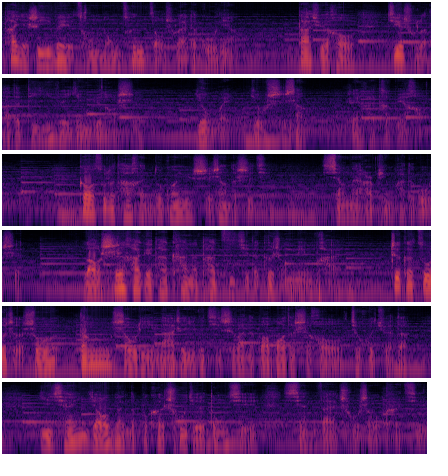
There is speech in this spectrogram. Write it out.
她也是一位从农村走出来的姑娘，大学后接触了她的第一位英语老师，又美又时尚，人还特别好，告诉了她很多关于时尚的事情，香奈儿品牌的故事。老师还给她看了她自己的各种名牌。这个作者说，当手里拿着一个几十万的包包的时候，就会觉得，以前遥远的不可触及的东西，现在触手可及了。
